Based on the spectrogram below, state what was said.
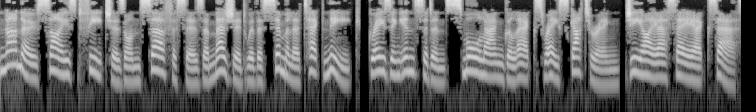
Nano-sized features on surfaces are measured with a similar technique, grazing incidence small-angle X-ray scattering GISAXS.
